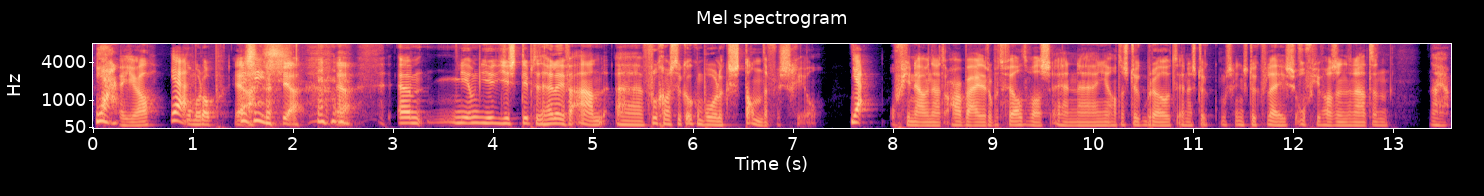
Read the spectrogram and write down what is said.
Ja, Weet je wel? Ja, Kom maar op. Ja, precies. ja, ja. Ehm, je, stipt het heel even aan. Eh, vroeger was het natuurlijk ook een behoorlijk standenverschil. Ja. Of je nou inderdaad arbeider op het veld was en eh, je had een stuk brood en een stuk, misschien een stuk vlees. Of je was inderdaad een, nou ja,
